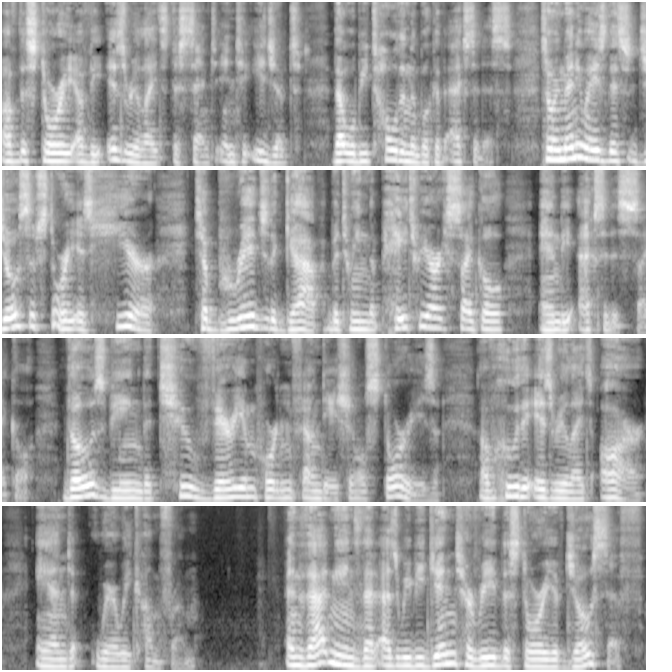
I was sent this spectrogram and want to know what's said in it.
of the story of the Israelites' descent into Egypt that will be told in the book of Exodus. So, in many ways, this Joseph story is here to bridge the gap between the patriarch cycle and the Exodus cycle, those being the two very important foundational stories of who the Israelites are and where we come from. And that means that as we begin to read the story of Joseph,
